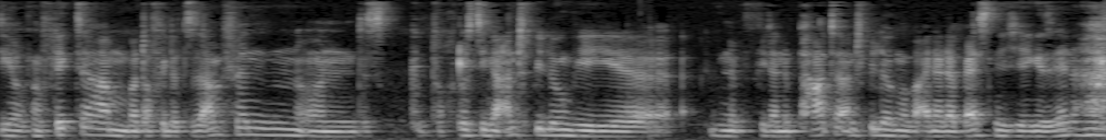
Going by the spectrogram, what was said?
die ihre Konflikte haben, aber doch wieder zusammenfinden. Und es gibt auch lustige Anspielungen, wie äh, eine, wieder eine Pate-Anspielung, aber einer der besten, die ich je gesehen habe.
